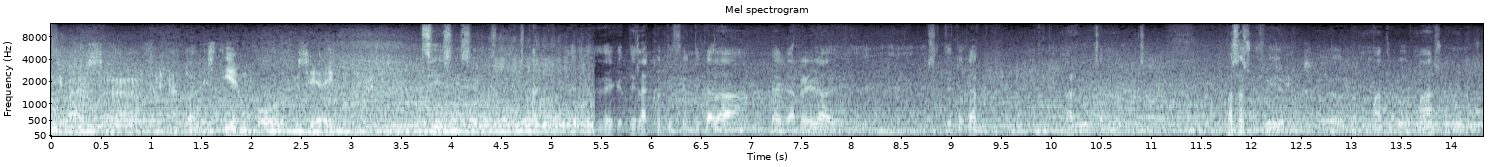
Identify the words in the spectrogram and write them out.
que vas ah, frenando a destiempo, lo que sea, y que te gastas. Sí, sí, sí. Depende de, de la condición de cada, cada carrera, de, de- si te toca más lucha, menos lucha. Vas a sufrir, los neumáticos más o menos.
